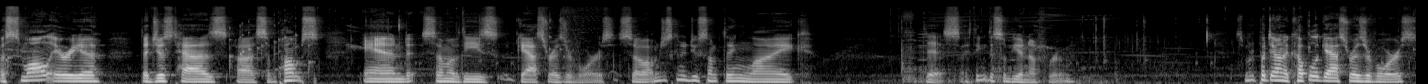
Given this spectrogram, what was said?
a small area that just has uh, some pumps and some of these gas reservoirs. So I'm just going to do something like this. I think this will be enough room. So I'm going to put down a couple of gas reservoirs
